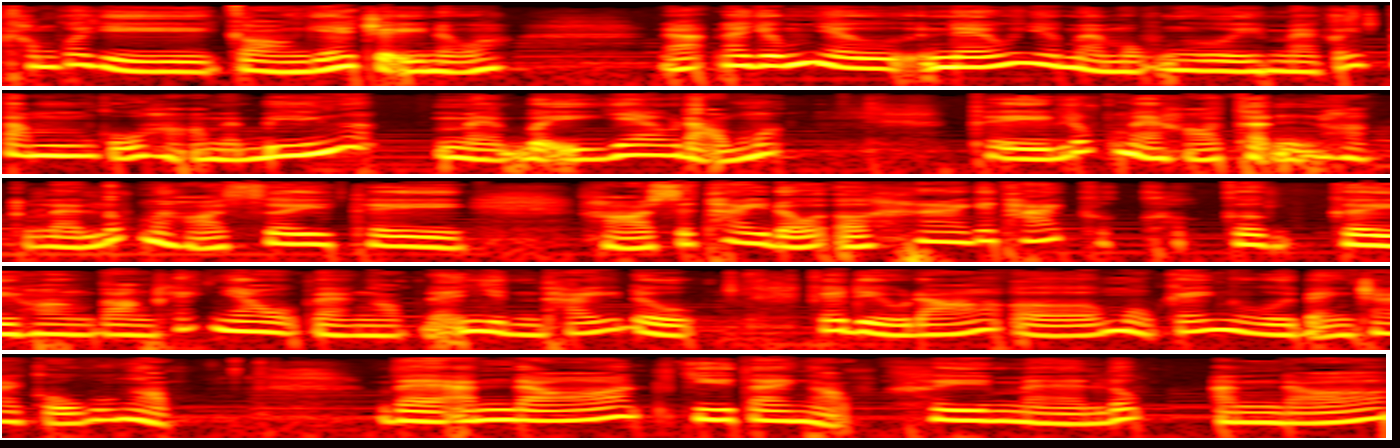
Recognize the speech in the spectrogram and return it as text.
không có gì còn giá trị nữa. Đó nó giống như nếu như mà một người mà cái tâm của họ mà biến mà bị dao động á thì lúc mà họ thịnh hoặc là lúc mà họ suy thì họ sẽ thay đổi ở hai cái thái cực, cực kỳ hoàn toàn khác nhau và ngọc đã nhìn thấy được cái điều đó ở một cái người bạn trai cũ của ngọc. Và anh đó chia tay ngọc khi mà lúc anh đó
